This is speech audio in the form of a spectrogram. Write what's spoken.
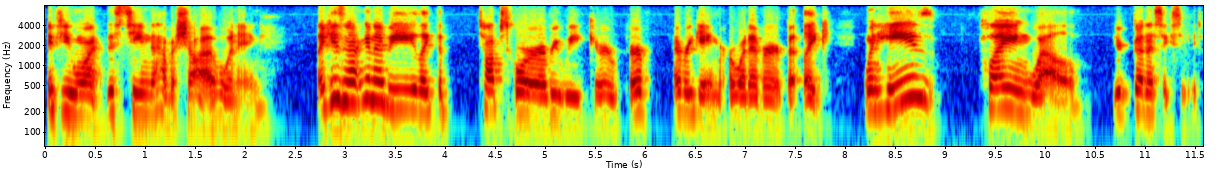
if you want this team to have a shot of winning. Like he's not to be like the top scorer every week or, or every game or whatever, but like when he's playing well, you're to succeed.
